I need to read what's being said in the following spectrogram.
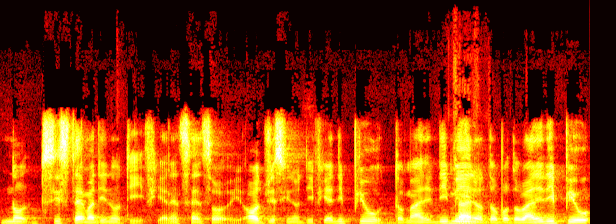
no, sistema di notifica, nel senso oggi si notifica di più, domani di meno, certo. dopodomani di più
